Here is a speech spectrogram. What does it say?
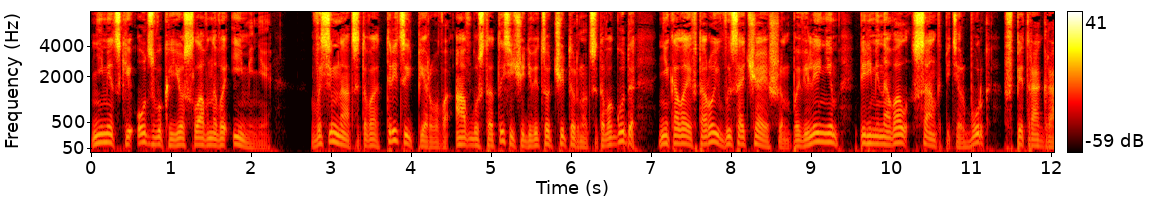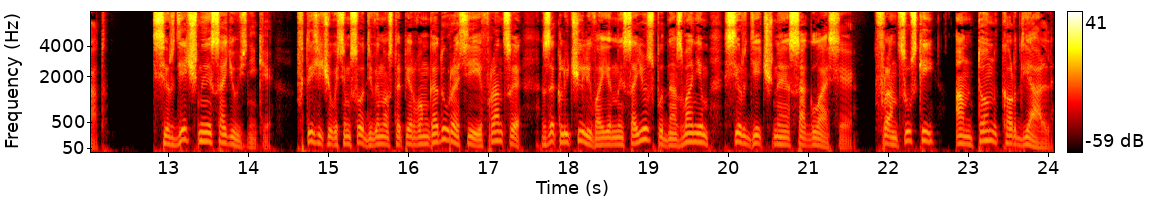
Немецкий отзвук ее славного имени – 18-31 августа 1914 года Николай II высочайшим повелением переименовал Санкт-Петербург в Петроград. Сердечные союзники – в 1891 году Россия и Франция заключили военный союз под названием «Сердечное согласие». Французский «Антон Кордиаль»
